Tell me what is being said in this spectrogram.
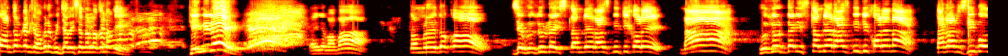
কর দরকার কি? সকলে বুঝা লাইছে না লগে লগে? ঠিক নি রে! তাইলে বাবা তোমরা তো কও যে হুজুররা ইসলাম নিয়ে রাজনীতি করে। না, হুজুরদের ইসলাম নিয়ে রাজনীতি করে না। তারার জীবন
